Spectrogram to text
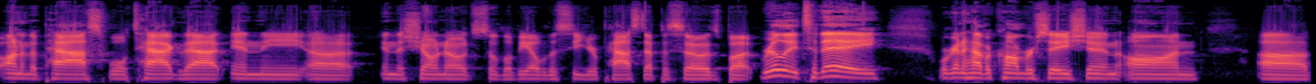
on in the past we'll tag that in the uh, in the show notes so they'll be able to see your past episodes. But really today we're going to have a conversation on uh,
